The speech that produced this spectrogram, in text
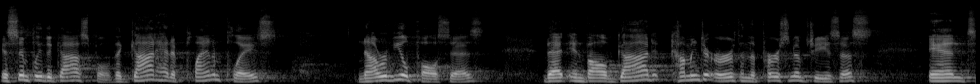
is simply the gospel that God had a plan in place, now revealed, Paul says, that involved God coming to earth in the person of Jesus, and,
